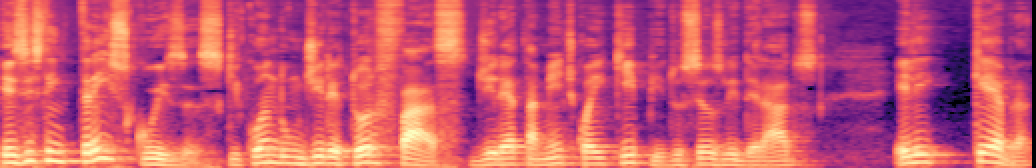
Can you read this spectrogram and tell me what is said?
Existem três coisas que, quando um diretor faz diretamente com a equipe dos seus liderados, ele quebra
